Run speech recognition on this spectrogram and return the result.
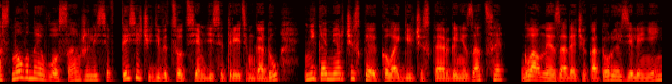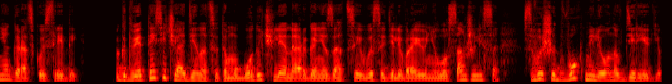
основанная в Лос-Анджелесе в 1973 году некоммерческая экологическая организация, главная задача которой — озеленение городской среды. К 2011 году члены организации высадили в районе Лос-Анджелеса свыше двух миллионов деревьев.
